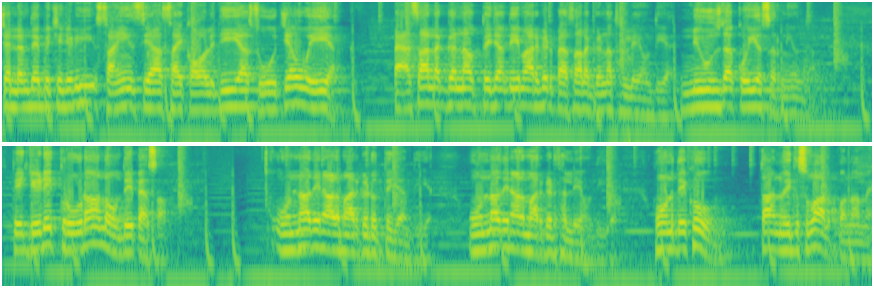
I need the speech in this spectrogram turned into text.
ਚੱਲਣ ਦੇ ਪਿੱਛੇ ਜਿਹੜੀ ਸਾਇੰਸ ਆ ਸਾਈਕੋਲੋਜੀ ਆ ਸੋਚ ਆ ਉਹ ਇਹ ਆ। ਪੈਸਾ ਲੱਗਣ ਨਾਲ ਉੱਤੇ ਜਾਂਦੀ ਹੈ ਮਾਰਕੀਟ, ਪੈਸਾ ਲੱਗਣ ਨਾਲ ਥੱਲੇ ਆਉਂਦੀ ਹੈ। ਨਿਊਜ਼ ਦਾ ਕੋਈ ਅਸਰ ਨਹੀਂ ਹੁੰਦਾ। ਤੇ ਜਿਹੜੇ ਕਰੋੜਾਂ ਲਾਉਂਦੇ ਪੈਸਾ, ਉਹਨਾਂ ਦੇ ਨਾਲ ਮਾਰਕੀਟ ਉੱਤੇ ਜਾਂਦੀ ਹੈ। ਉਹਨਾਂ ਦੇ ਨਾਲ ਮਾਰਕੀਟ ਥੱਲੇ ਆਉਂਦੀ ਹੈ। ਹੁਣ ਦੇਖੋ ਤੁਹਾਨੂੰ ਇੱਕ ਸਵਾਲ ਪਾਉਣਾ ਮੈਂ।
